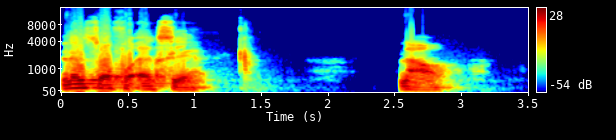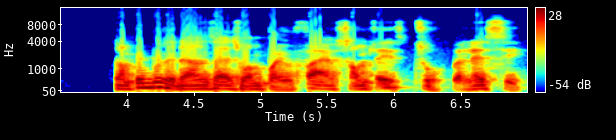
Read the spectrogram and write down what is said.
let's solve for x here. Now, some people say the answer is 1.5, some say it's 2, but let's see.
